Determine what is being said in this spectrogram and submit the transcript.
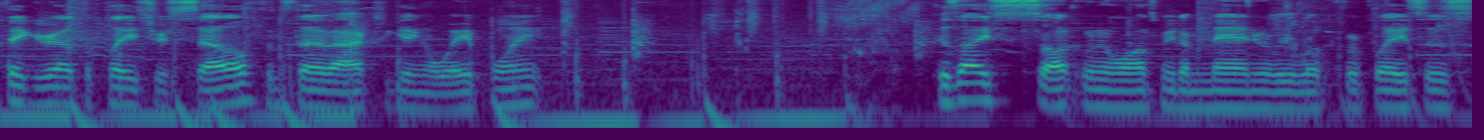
figure out the place yourself instead of actually getting a waypoint. Because I suck when it wants me to manually look for places.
